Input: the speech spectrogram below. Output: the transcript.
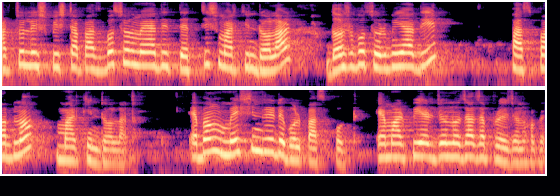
আটচল্লিশ পৃষ্ঠা, পাঁচ বছর মেয়াদি, তেত্রিশ মার্কিন ডলার, দশ বছর মেয়াদি, পাঁচপান্ন মার্কিন ডলার এবং মেশিন রিডেবল পাসপোর্ট। এমআরপি এর জন্য যা যা প্রয়োজন হবে।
